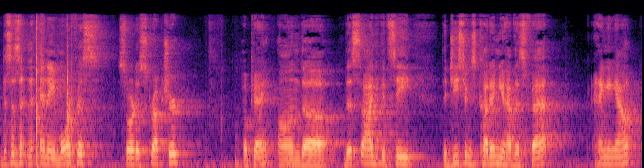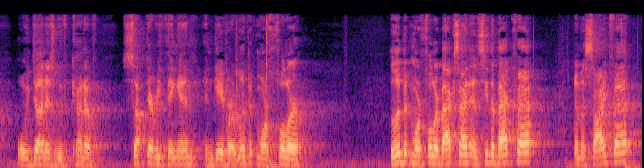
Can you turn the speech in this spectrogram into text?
this is an, amorphous sort of structure. Okay, on the this side you can see the G strings cut in. You have this fat hanging out. What we've done is we've kind of sucked everything in and gave her a little bit more fuller, a little bit more fuller backside. And see the back fat and the side fat.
